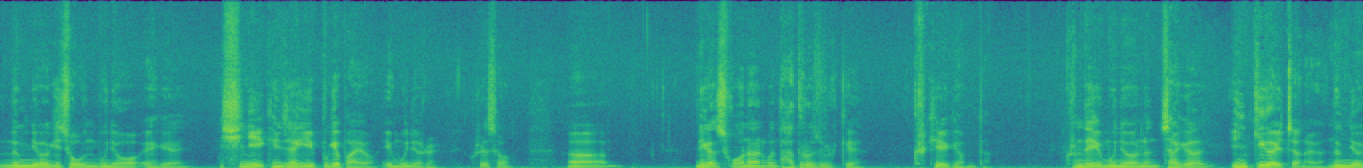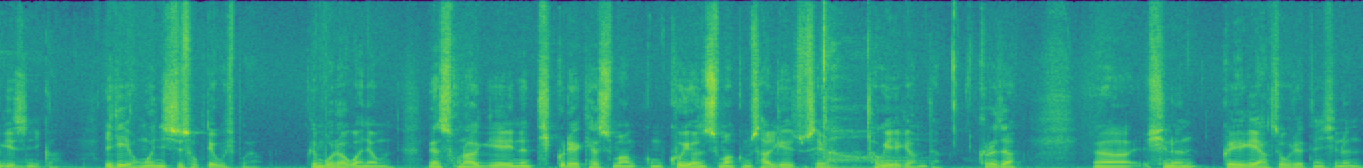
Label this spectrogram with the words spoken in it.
능력이 좋은 무녀에게 신이 굉장히 이쁘게 봐요 이 무녀를. 그래서 어, 네가 소원하는 건 다 들어줄게 그렇게 얘기합니다. 그런데 이 무녀는 자기가 인기가 있잖아요. 능력이 있으니까. 이게 영원히 지속되고 싶어요. 그게 뭐라고 하냐면 내 소나기에 있는 티끌의 개수만큼 그 연수만큼 살게 해주세요 하고 얘기합니다. 그러자 어, 신은 그에게 약속을 했던 신은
